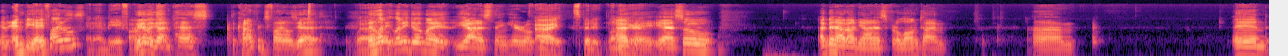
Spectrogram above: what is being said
an NBA Finals. An NBA Finals. We haven't gotten past the conference finals yet. Well, and let me let me do my Giannis thing here real quick. All right, spit it. Let me okay, hear. Yeah, so I've been out on Giannis for a long time. Um, and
